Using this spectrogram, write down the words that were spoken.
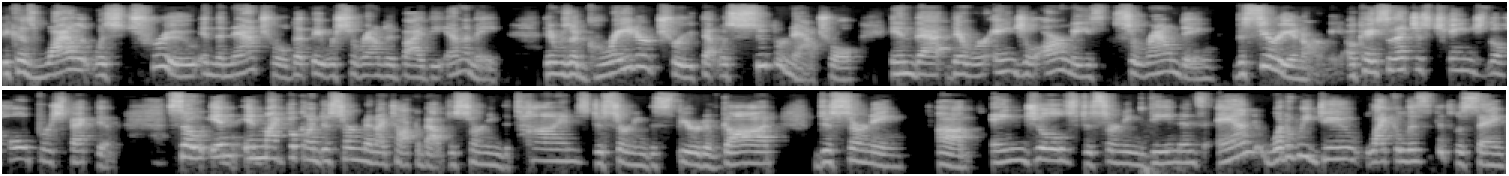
Because while it was true in the natural that they were surrounded by the enemy, there was a greater truth that was supernatural in that there were angel armies surrounding the Syrian army. Okay, so that just changed the whole perspective. So in, in my book on discernment, I talk about discerning the times, discerning the spirit of God, discerning um, angels, discerning demons, and what do we do, like Elizabeth was saying,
